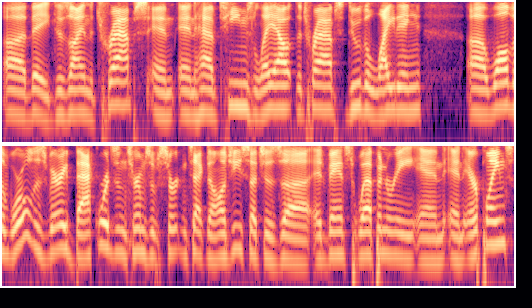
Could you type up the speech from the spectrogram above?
Uh, they design the traps and and have teams lay out the traps, do the lighting. Uh, while the world is very backwards in terms of certain technology, such as uh, advanced weaponry and and airplanes.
